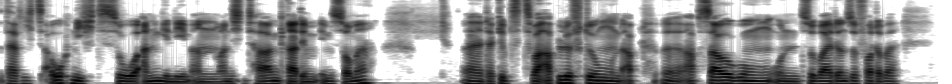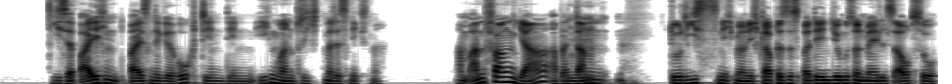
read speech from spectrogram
da riecht es auch nicht so angenehm an manchen Tagen, gerade im, im Sommer. Äh, da gibt es zwar Ablüftung und Ab, äh, Absaugung und so weiter und so fort, aber dieser beichen, beißende Geruch, den, den irgendwann riecht man das nichts mehr. Am Anfang ja, aber Mhm. dann, du riechst es nicht mehr. Und ich glaube, das ist bei den Jungs und Mädels auch so.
